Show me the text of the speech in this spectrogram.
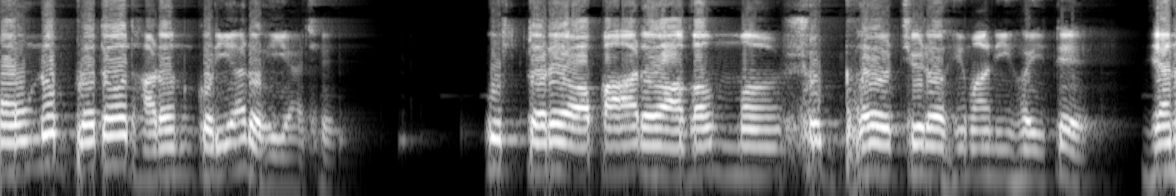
মৌন ব্রত ধারণ করিয়া রহিয়াছে। উত্তরে অপার অগম্য শুভ্র চির হিমানি হইতে, যেন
